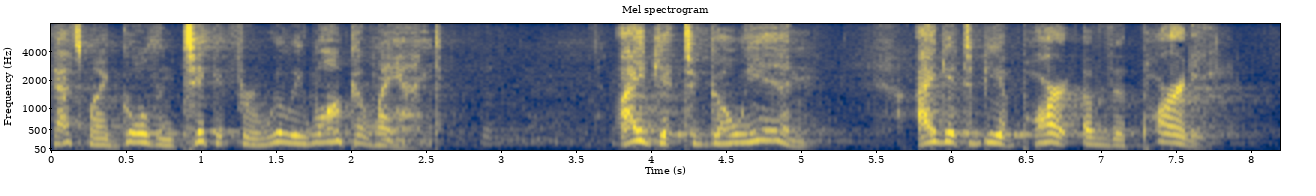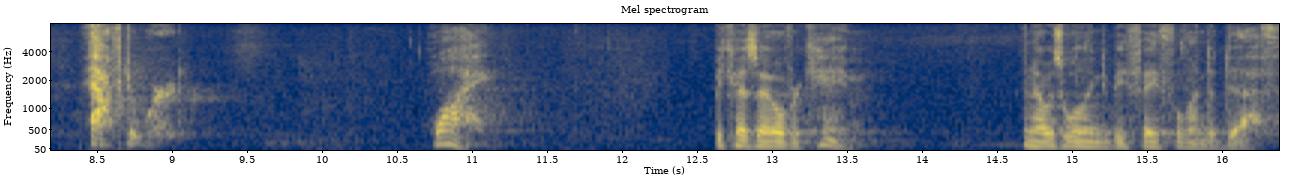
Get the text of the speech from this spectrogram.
that's my golden ticket for Willy Wonka land. I get to go in. I get to be a part of the party afterward. Why? Because I overcame and I was willing to be faithful unto death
